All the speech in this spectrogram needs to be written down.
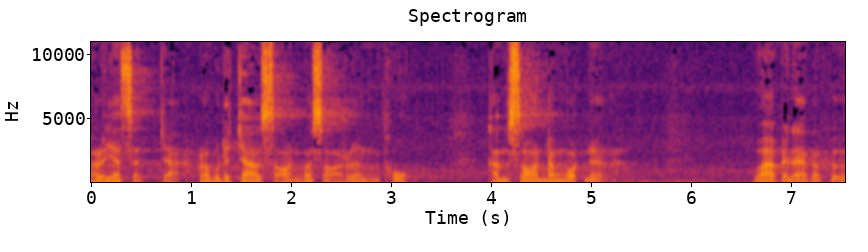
อริยสัจจะ พระพุทธเจ้าสอนก็สอนเรื่องทุกข์คำสอนทั้งหมดเนี่ยว่าไปแล้วก็คือ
